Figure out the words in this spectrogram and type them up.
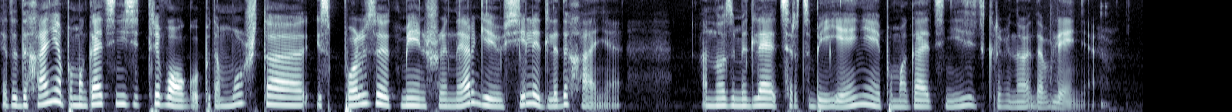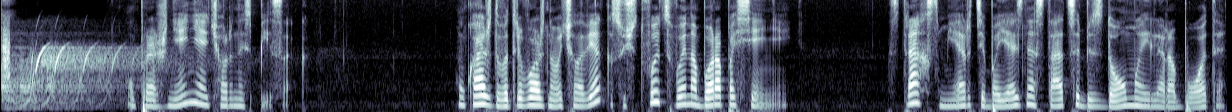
Это дыхание помогает снизить тревогу, потому что использует меньше энергии и усилий для дыхания. Оно замедляет сердцебиение и помогает снизить кровяное давление. Упражнение «Черный список». У каждого тревожного человека существует свой набор опасений. Страх смерти, боязнь остаться без дома или работы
